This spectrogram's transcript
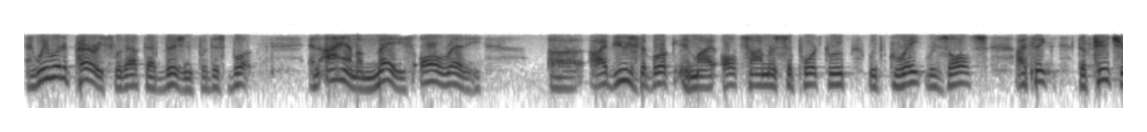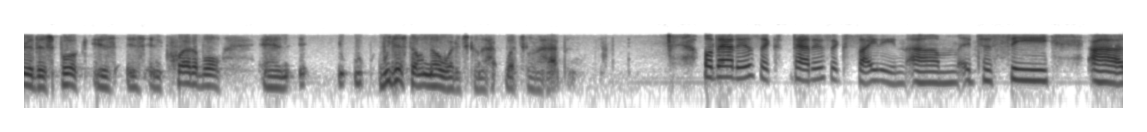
And we would have perished without that vision for this book. And I am amazed already. Uh, I've used the book in my Alzheimer's support group with great results. I think the future of this book is is incredible, and it, we just don't know what it's going to ha- what's going to happen. Well, that is ex- that is exciting um, to see uh,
